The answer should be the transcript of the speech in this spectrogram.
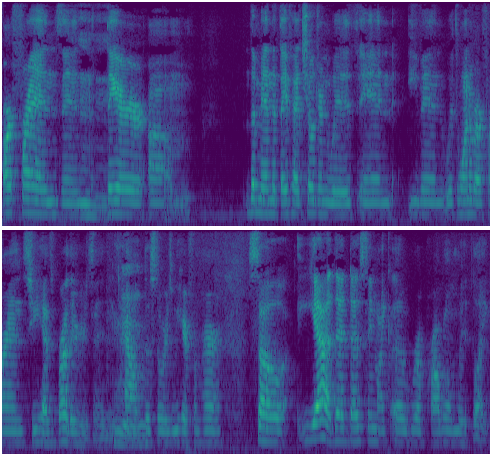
our friends and Mhm. their um the men that they've had children with and even with one of our friends she has brothers and how the stories we hear from her. So yeah that does seem like a real problem with like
